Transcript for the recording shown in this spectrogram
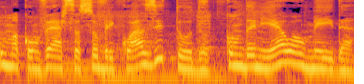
uma conversa sobre quase tudo com Daniel Almeida.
